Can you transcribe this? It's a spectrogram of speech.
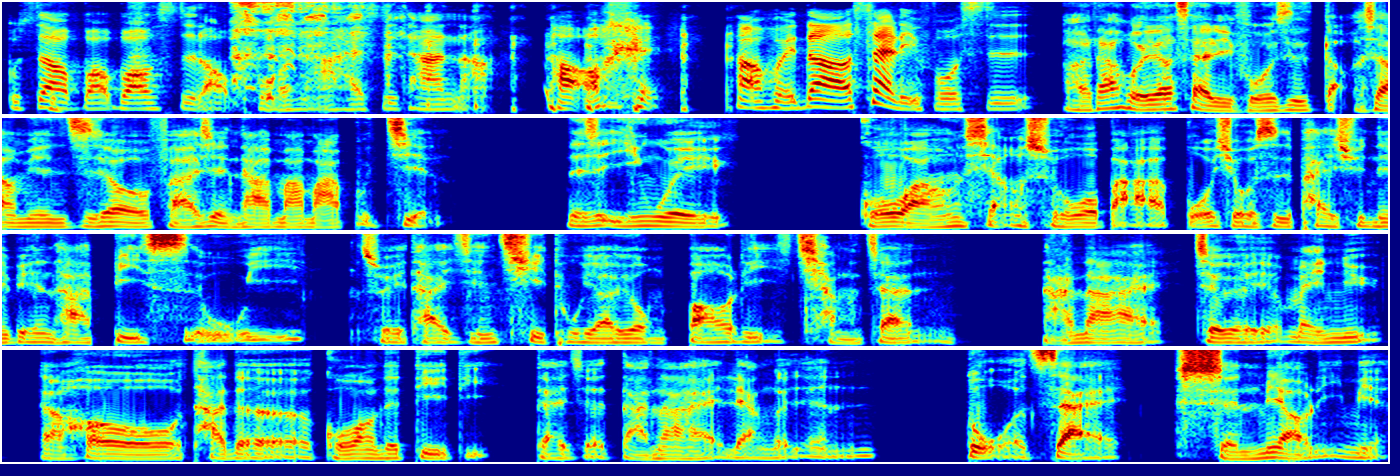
不知道包包是老婆拿还是他拿？好，OK，好，回到赛里佛斯啊，他回到赛里佛斯岛上面之后，发现他妈妈不见了，那是因为。国王想说：“我把柏修斯派去那边，他必死无疑。所以他已经企图要用暴力抢占达纳艾这个美女。然后他的国王的弟弟带着达纳艾两个人躲在神庙里面。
